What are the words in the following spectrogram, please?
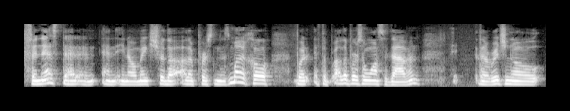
finesse that and, and you know make sure the other person is mochel. But if the other person wants to daven, the original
